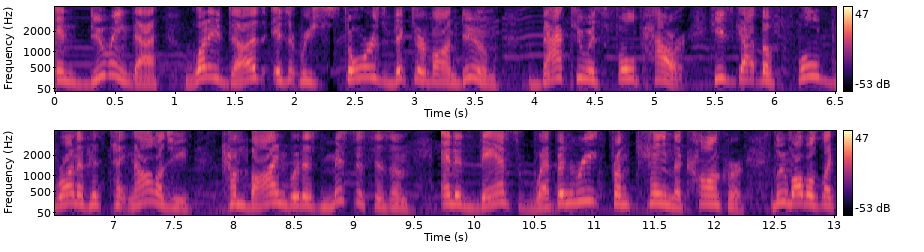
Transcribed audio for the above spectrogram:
in doing that, what it does is it restores Victor Von Doom back to his full power. He's got the full brunt of his technology combined with his mysticism and advanced weaponry from Kang the Conqueror. Blue Marvel's like,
